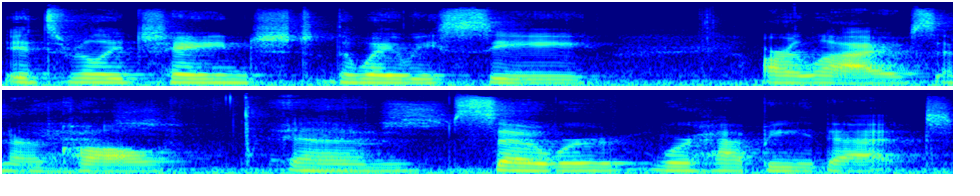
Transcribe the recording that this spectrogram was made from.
It's really changed the way we see our lives and our Yes. call. Um, Yes. So we're we're happy that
